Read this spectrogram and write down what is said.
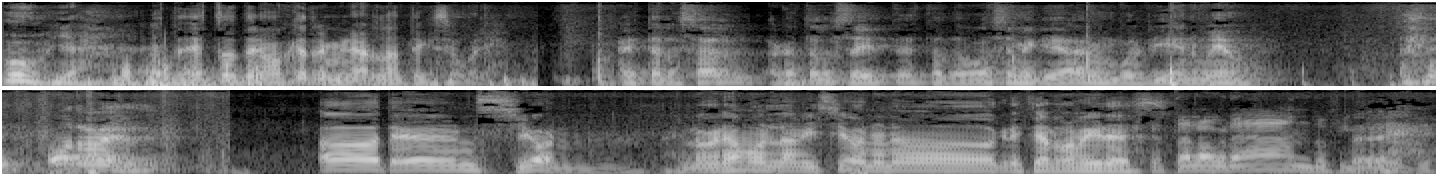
Uh, ya. Esto, esto tenemos que terminarlo antes que se huele. Ahí está la sal, acá está el aceite, estas dos se me quedaron, volví de nuevo. Otra vez. Atención. Logramos la misión, ¿o no, Cristian Ramírez? Se está logrando, filete.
